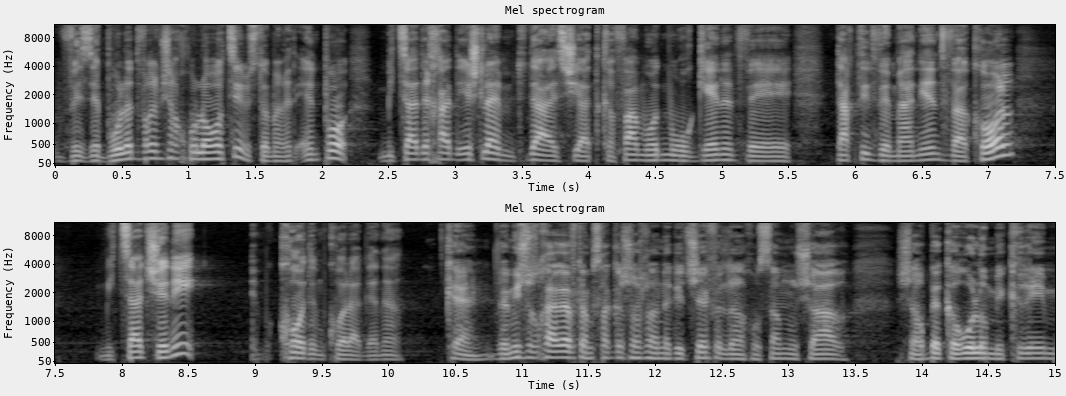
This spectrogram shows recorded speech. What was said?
וזה בול הדברים שאנחנו לא רוצים. זאת אומרת, אין פה, מצד אחד יש להם, אתה יודע, איזושהי התקפה מאוד מאורגנת וטקטית ומעניינת והכול. מצד שני, הם קודם כל הגנה. כן, ומי שזוכר אגב את המשחק הראשון שלנו נגד שפילד, אנחנו שמנו שער שהרבה קראו לו מקרי, מ-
